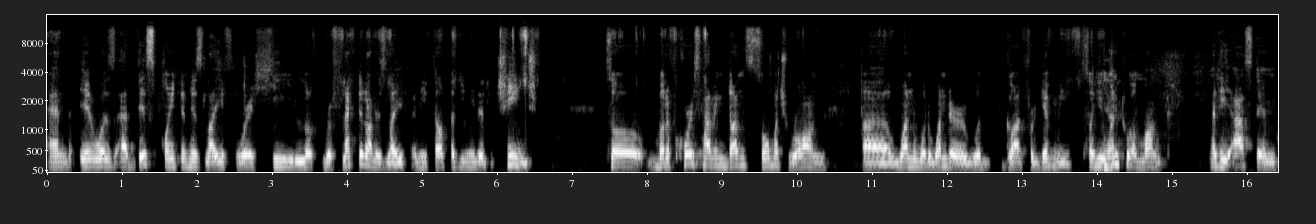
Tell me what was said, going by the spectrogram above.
And it was at this point in his life where he looked reflected on his life and he felt that he needed to change. So, but of course, having done so much wrong, uh, one would wonder, would God forgive me? So he yeah. went to a monk and he asked him,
